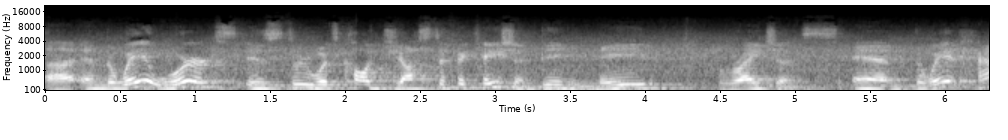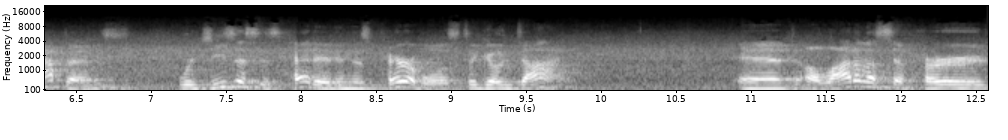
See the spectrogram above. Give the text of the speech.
Uh, and the way it works is through what's called justification, being made righteous. And the way it happens, where Jesus is headed in this parable, is to go die. And a lot of us have heard,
